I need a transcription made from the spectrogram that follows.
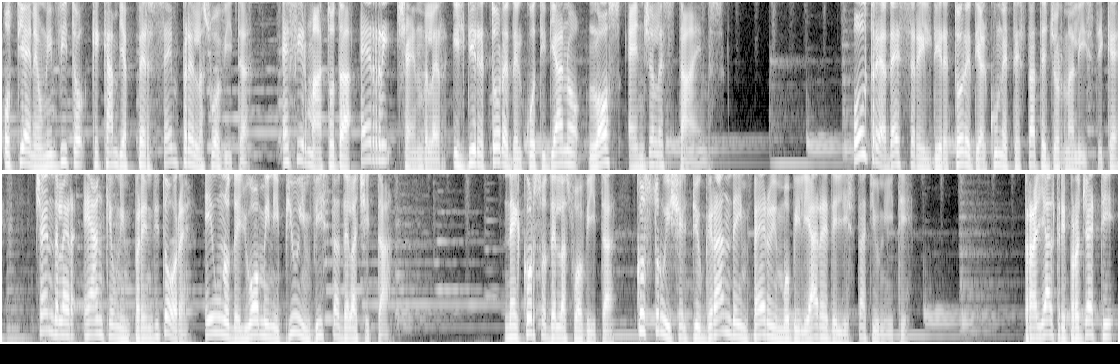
ottiene un invito che cambia per sempre la sua vita. È firmato da Harry Chandler, il direttore del quotidiano Los Angeles Times. Oltre ad essere il direttore di alcune testate giornalistiche, Chandler è anche un imprenditore e uno degli uomini più in vista della città. Nel corso della sua vita costruisce il più grande impero immobiliare degli Stati Uniti. Tra gli altri progetti,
